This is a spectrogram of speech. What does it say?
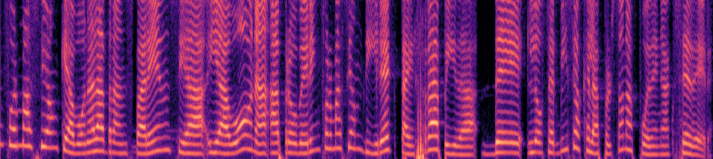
información que abona la transparencia y abona a proveer información directa y rápida de los servicios que las personas pueden acceder.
